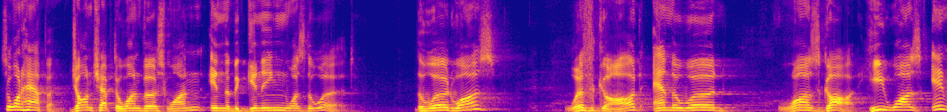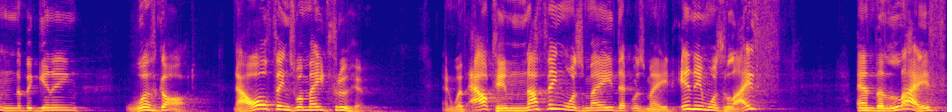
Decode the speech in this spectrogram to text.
So, what happened? John chapter 1, verse 1 In the beginning was the Word. The Word was with God, and the Word was God. He was in the beginning with God. Now, all things were made through Him. And without him, nothing was made that was made. In him was life, and the life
